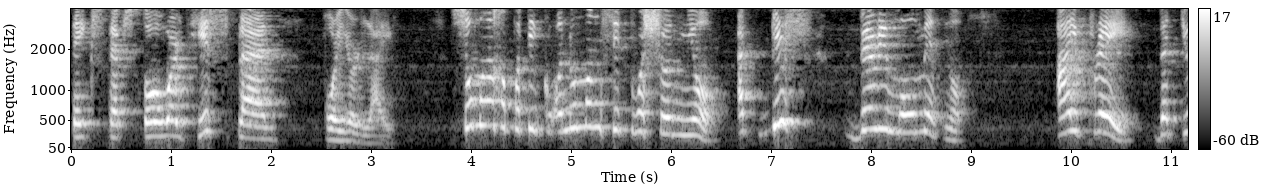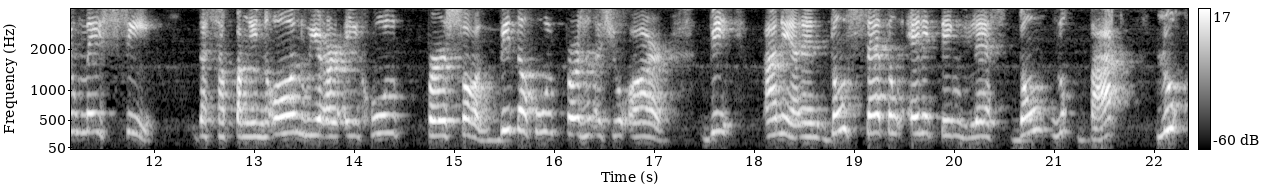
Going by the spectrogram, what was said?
take steps toward His plan for your life. So mga kapatid, kung anumang sitwasyon nyo at this very moment, no, I pray that you may see that sa Panginoon, we are a whole person. Be the whole person as you are. Be, ano yan, and don't settle anything less. Don't look back look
